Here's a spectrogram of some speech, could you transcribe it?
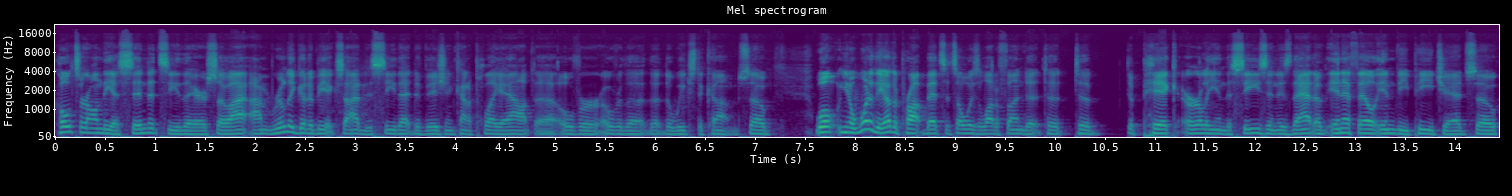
Colts are on the ascendancy there. So I, am really going to be excited to see that division kind of play out uh, over over the, the, the weeks to come. So, well, you know, one of the other prop bets that's always a lot of fun to to, to to pick early in the season is that of NFL MVP, Chad. So,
